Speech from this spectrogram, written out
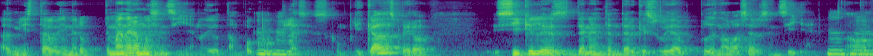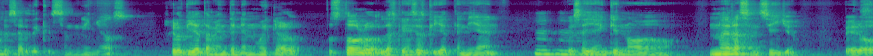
administrar dinero de manera muy sencilla, no digo tampoco clases complicadas, pero sí que les den a entender que su vida pues no va a ser sencilla, a pesar de que son niños. Creo que ya también tenían muy claro pues todas las creencias que ya tenían pues allá en que no, no era sencillo, pero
